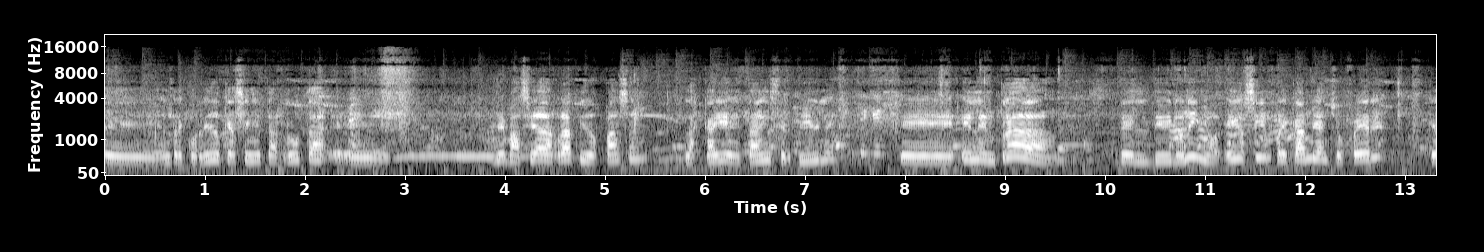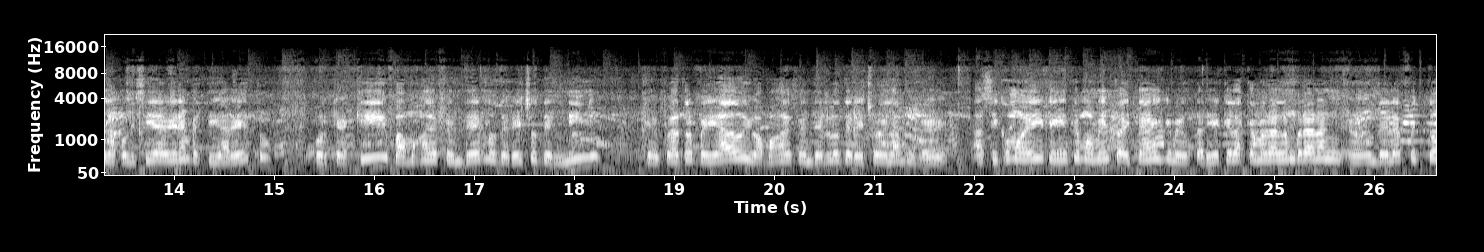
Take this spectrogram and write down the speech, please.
eh, el recorrido que hacen estas rutas. Eh, demasiado rápido pasan las calles están inservibles. Eh, en la entrada del Divino Niño, ellos siempre cambian choferes, que la policía debiera investigar esto, porque aquí vamos a defender los derechos del niño que fue atropellado y vamos a defender los derechos de las mujeres. Así como ella, que en este momento hay tan que me gustaría que las cámaras alumbraran eh, donde le afectó,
